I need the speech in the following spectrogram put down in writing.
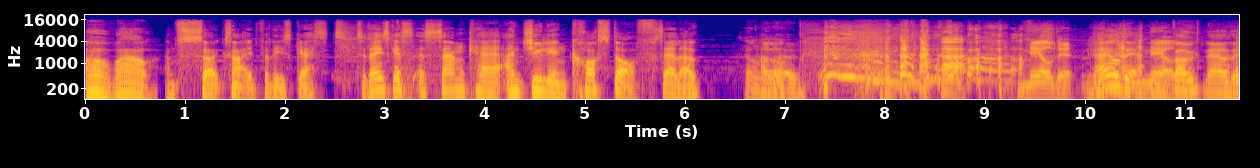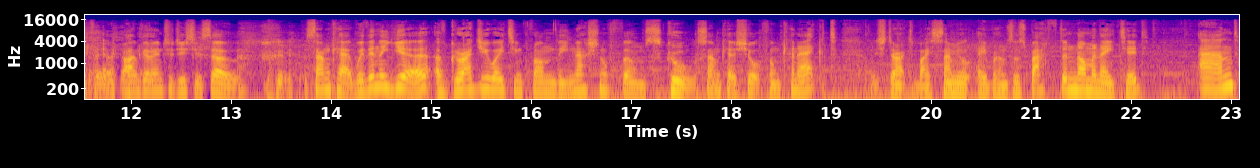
Oh, wow. I'm so excited for these guests. Today's guests are Sam Care and Julian Kostov. Say hello. Hello. Nailed it. Nailed it. Nailed Both nailed it. Right, I'm going to introduce you. So, Sam Care, within a year of graduating from the National Film School, Sam Care's short film Connect, which is directed by Samuel Abrahams, was BAFTA nominated. And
